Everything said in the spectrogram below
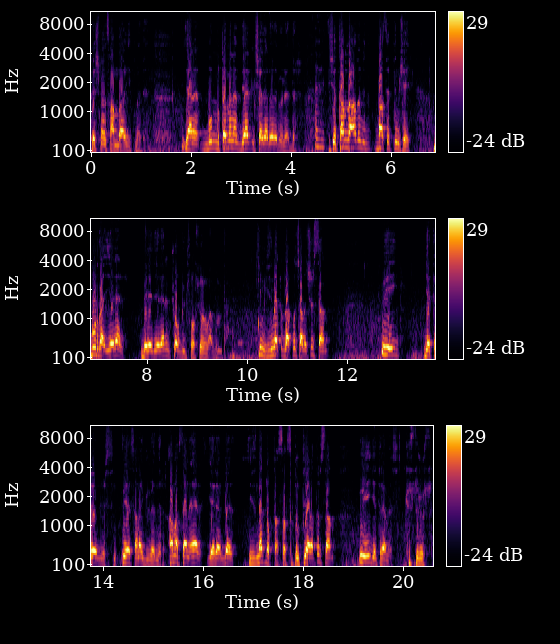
seçmen sandığa gitmedi. Yani bu muhtemelen diğer ilçelerde de böyledir. Evet. İşte tam da az önce bahsettiğim şey. Burada yerel belediyelerin çok büyük fonksiyonu var bunda. Şimdi hizmet odaklı çalışırsan üyeyi getirebilirsin. Üye sana güvenir. Ama sen eğer yerelde hizmet noktasında sıkıntı yaratırsan üyeyi getiremezsin. Küstürürsün.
